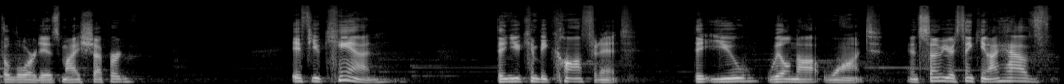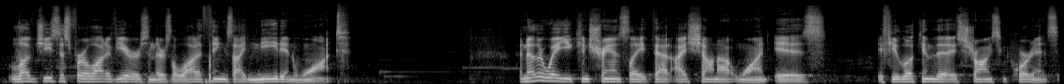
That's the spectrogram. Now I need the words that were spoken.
The Lord is my shepherd? If you can, then you can be confident that you will not want. And some of you are thinking, I have loved Jesus for a lot of years, and there's a lot of things I need and want. Another way you can translate that I shall not want is if you look in the Strong's Concordance,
